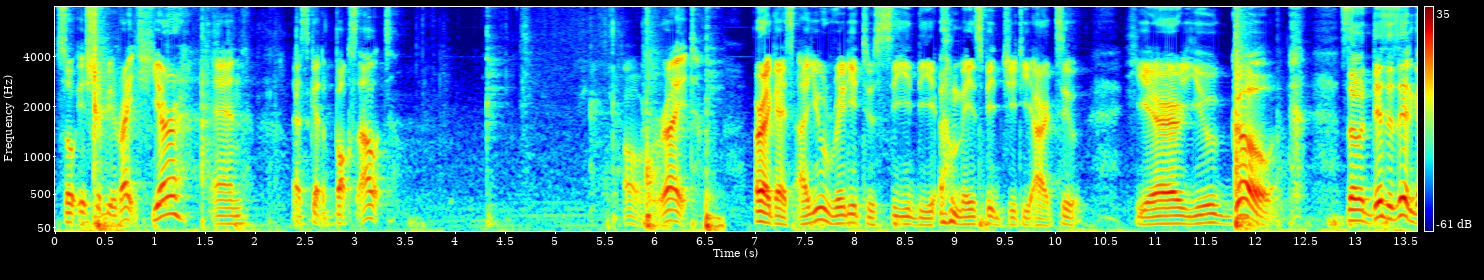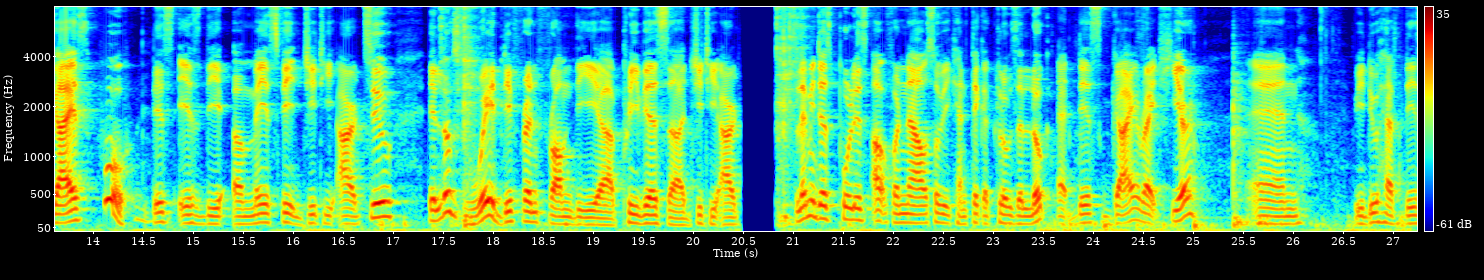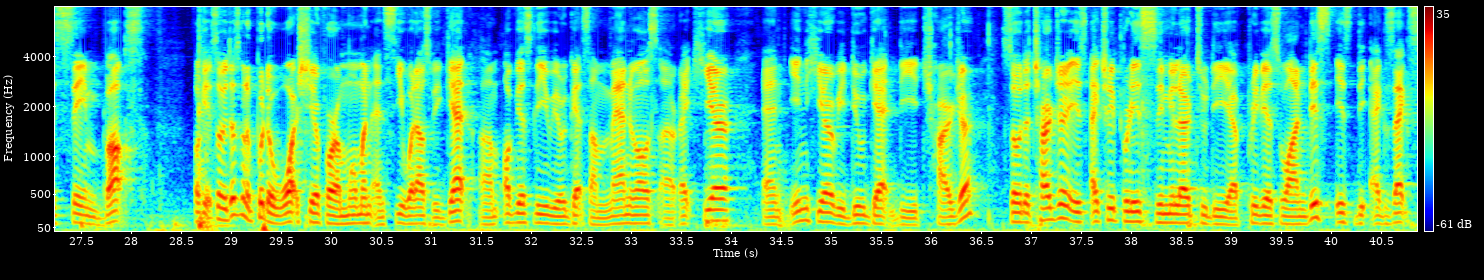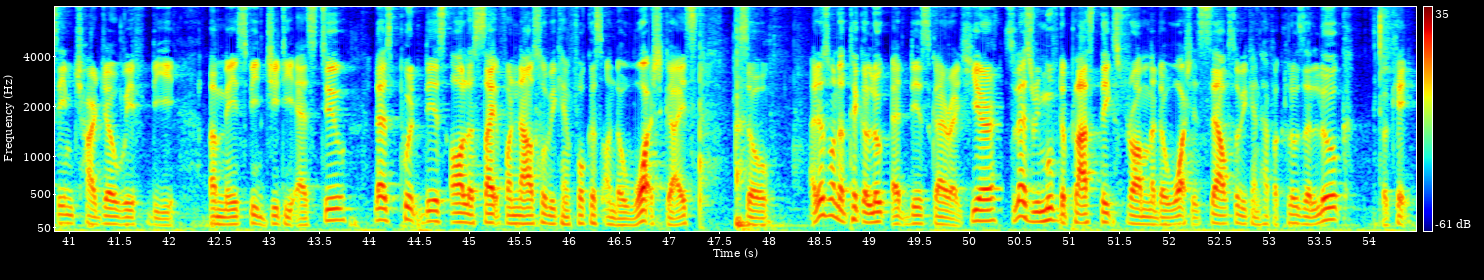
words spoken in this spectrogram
So it should be right here, and let's get the box out. Alright. Alright guys, are you ready to see the Amazfit GTR 2? Here you go! So this is it guys, Whew, this is the Amazfit GTR 2. It looks way different from the uh, previous uh, GTR let me just pull this out for now so we can take a closer look at this guy right here. And we do have this same box. Okay, so we're just going to put the watch here for a moment and see what else we get. Um, obviously, we will get some manuals uh, right here. And in here, we do get the charger. So the charger is actually pretty similar to the uh, previous one. This is the exact same charger with the Amazfit GTS 2. Let's put this all aside for now so we can focus on the watch, guys. So I just want to take a look at this guy right here. So let's remove the plastics from the watch itself so we can have a closer look. Okay.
